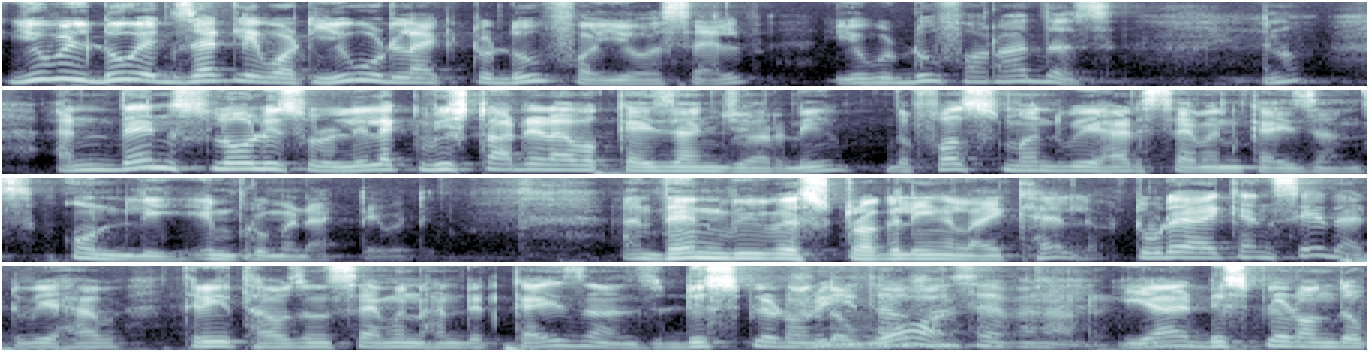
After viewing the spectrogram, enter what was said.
you will do exactly what you would like to do for yourself. You would do for others you know and then slowly slowly like we started our kaizen journey the first month we had seven kaizens only improvement activity and then we were struggling like hell. Today i can say that we have 3700 kaizens displayed on the wall. yeah displayed on the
